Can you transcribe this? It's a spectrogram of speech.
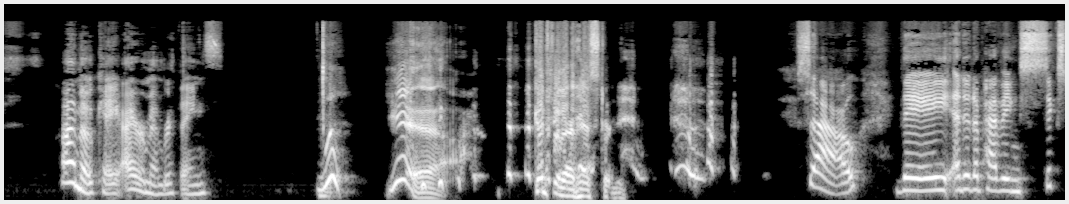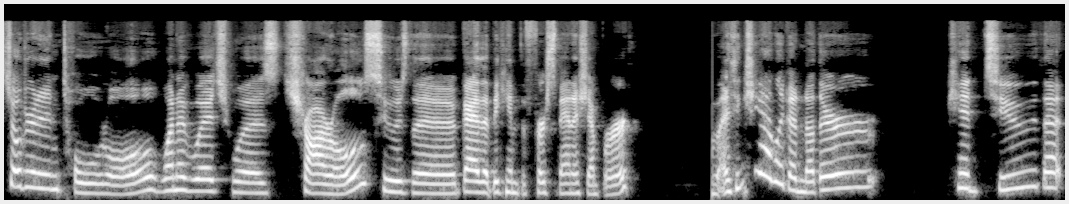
I'm okay. I remember things. Woo! Yeah. Good for that history. So they ended up having six children in total, one of which was Charles, who is the guy that became the first Spanish emperor. Um, I think she had like another kid too that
